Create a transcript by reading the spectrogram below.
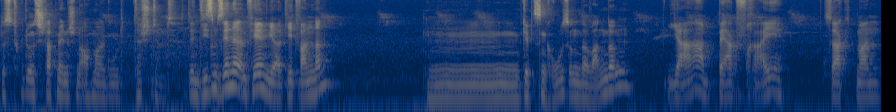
das tut uns Stadtmenschen auch mal gut. Das stimmt. In diesem Sinne empfehlen wir, geht wandern. Hm, Gibt es einen Gruß unter Wandern? Ja, bergfrei, sagt man.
